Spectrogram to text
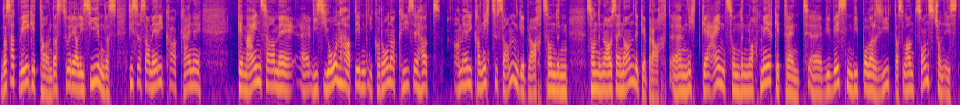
Und das hat wehgetan, das zu realisieren, dass dieses Amerika keine gemeinsame äh, Vision hat. Eben die Corona-Krise hat Amerika nicht zusammengebracht, sondern, sondern auseinandergebracht. Ähm, nicht geeint, sondern noch mehr getrennt. Äh, wir wissen, wie polarisiert das Land sonst schon ist.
